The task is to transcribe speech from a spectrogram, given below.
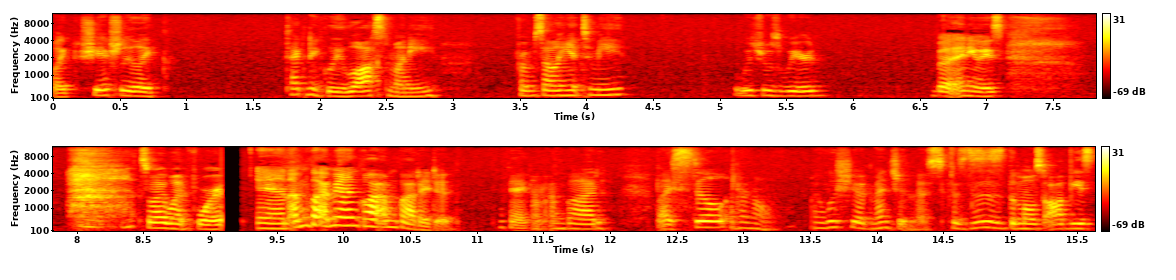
Like she actually like technically lost money from selling it to me, which was weird. But anyways, so I went for it, and I'm glad. I mean, I'm glad. I'm glad I did. Okay, I'm, I'm glad. But I still, I don't know. I wish you had mentioned this because this is the most obvious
